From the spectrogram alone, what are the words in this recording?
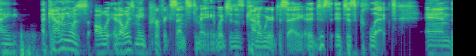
I accounting was always it always made perfect sense to me, which is kind of weird to say. It just it just clicked. And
